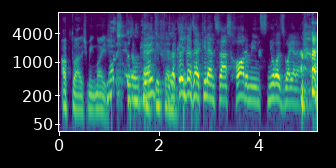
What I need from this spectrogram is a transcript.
aktuális még ma is. Most Ez a könyv, ez a könyv 1938-ban jelent meg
